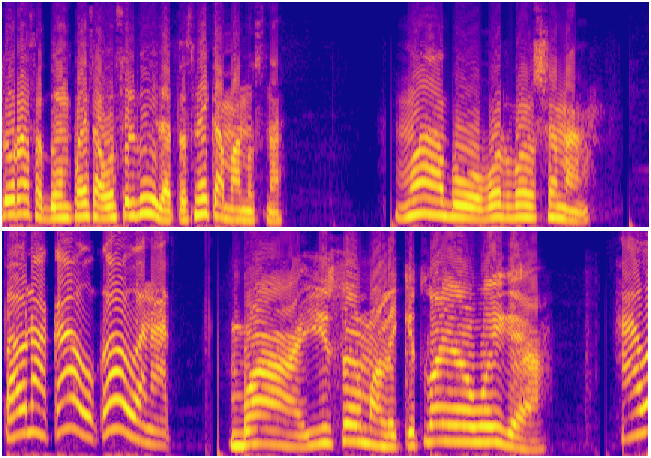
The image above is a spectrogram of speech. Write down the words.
जोरासा दोन पैसा वसूल बी जातच नाही का माणूस ना मग भो बरोबर शना. पाहुणा का हो का हो अनाथ बा इसर मला कितला वय गया? हा व.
